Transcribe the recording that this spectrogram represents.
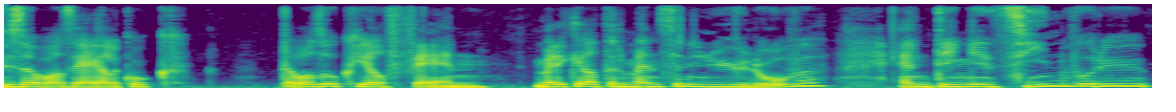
Dus dat was eigenlijk ook, dat was ook heel fijn. Merk je dat er mensen in u geloven en dingen zien voor u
